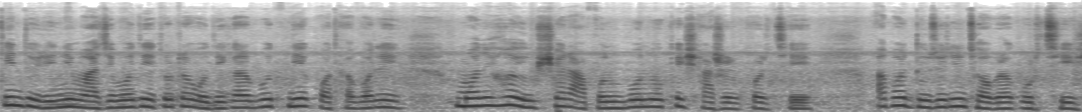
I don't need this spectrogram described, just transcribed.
কিন্তু রিনি মাঝে মধ্যে এতটা অধিকারবোধ নিয়ে কথা বলে, মনে হয় উৎসার আপন বোন ওকে শাসন করছে। আবার দুজনেই ঝগড়া করছিস।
